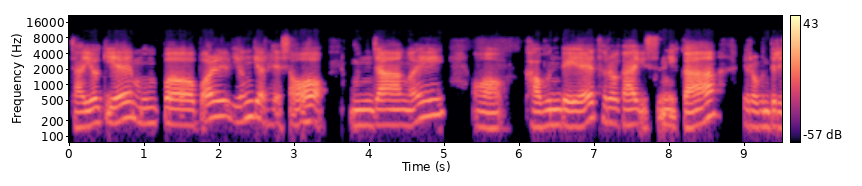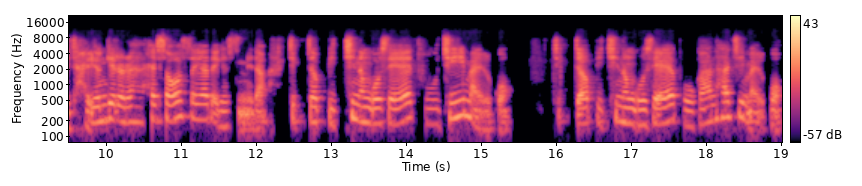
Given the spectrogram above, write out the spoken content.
자, 여기에 문법을 연결해서 문장의 어, 가운데에 들어가 있으니까 여러분들이 잘 연결을 해서 써야 되겠습니다. 직접 비치는 곳에 두지 말고 직접 비치는 곳에 보관하지 말고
